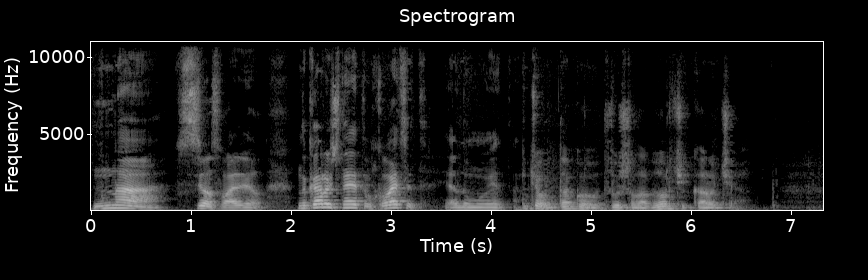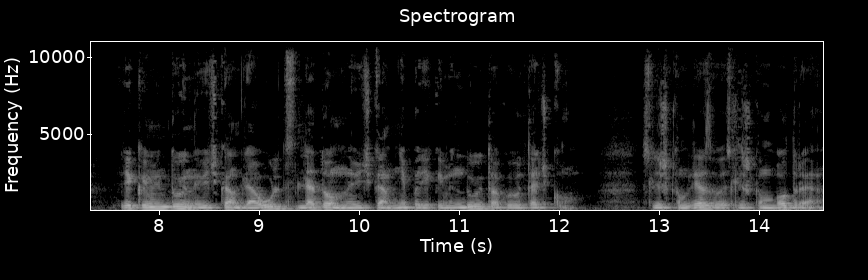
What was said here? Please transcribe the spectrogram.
На, все свалил. Ну, короче, на этом хватит. Я думаю, это. Ну что, вот такой вот вышел обзорчик, короче. Рекомендую новичкам для улиц, для дома новичкам не порекомендую такую тачку. Слишком резвая, слишком бодрая,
